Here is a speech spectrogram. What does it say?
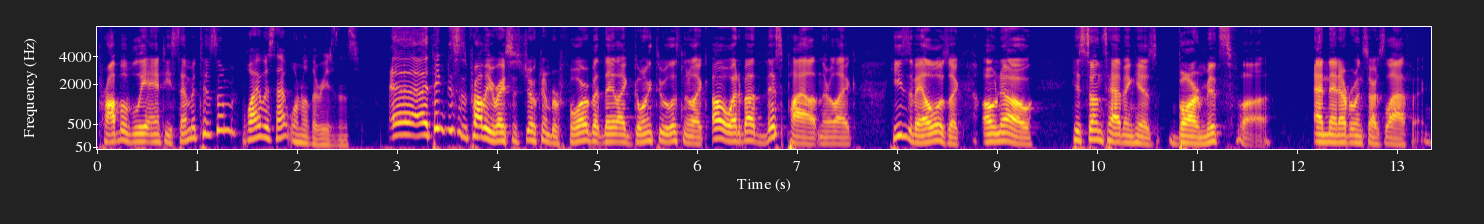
probably anti-Semitism. Why was that one of the reasons? Uh, I think this is probably racist joke number four, but they like going through a list and they're like, oh, what about this pilot? And they're like, he's available. It's like, oh no, his son's having his bar mitzvah. And then everyone starts laughing.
